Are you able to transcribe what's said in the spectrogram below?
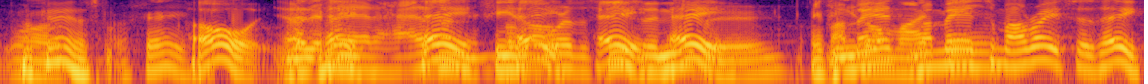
Well, Okay, that's fine. okay. oh, It- hey, it hasn't hey, he's hey, before the hey, season hey. either. If my he's man, on my, my man to my right says, "Hey, s-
